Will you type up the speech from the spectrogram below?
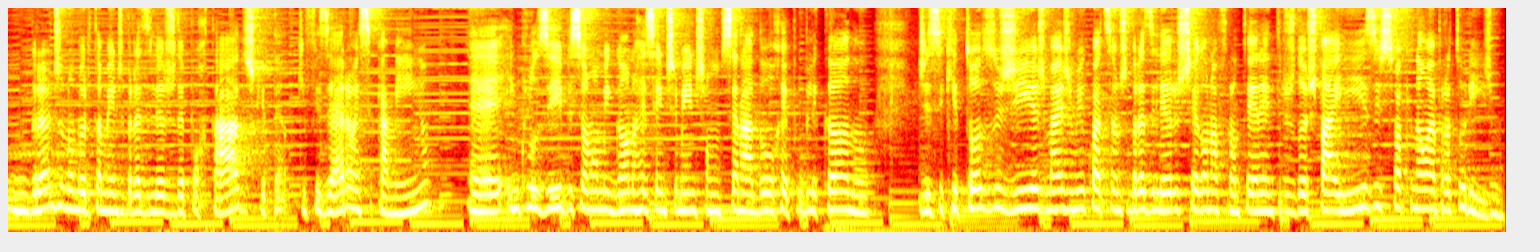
Um grande número também de brasileiros deportados que, que fizeram esse caminho. É, inclusive, se eu não me engano, recentemente um senador republicano disse que todos os dias mais de 1.400 brasileiros chegam na fronteira entre os dois países, só que não é para turismo.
